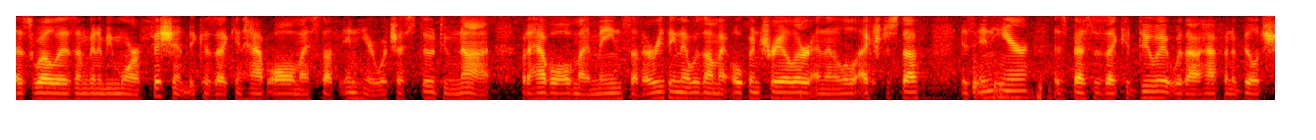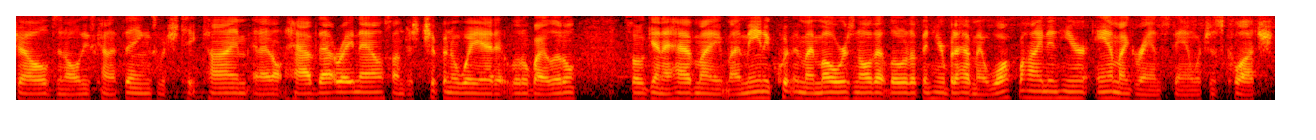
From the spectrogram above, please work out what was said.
as well as I'm going to be more efficient because I can have all my stuff in here, which I still do not, but I have all of my main stuff. Everything that was on my open trailer and then a little extra stuff is in here as best as I could do it without having to build shelves and all these kind of things, which take time, and I don't have that right now, so I'm just chipping away at it little by little. So again, I have my, my main equipment, my mowers and all that loaded up in here, but I have my walk behind in here and my grandstand, which is clutch.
